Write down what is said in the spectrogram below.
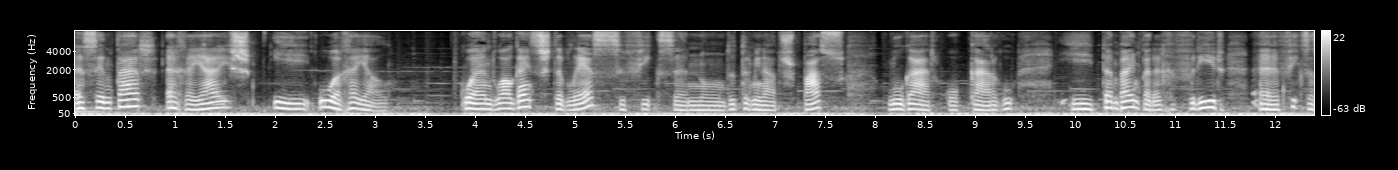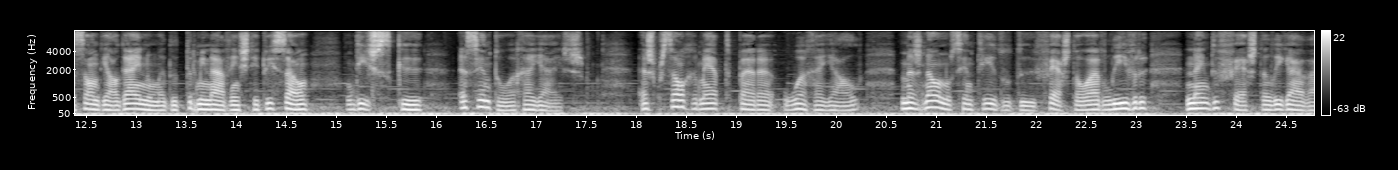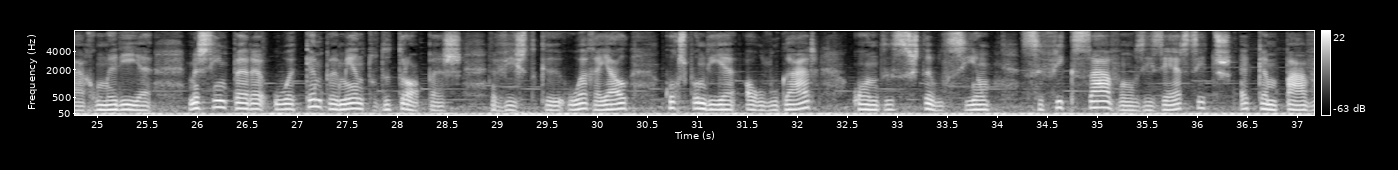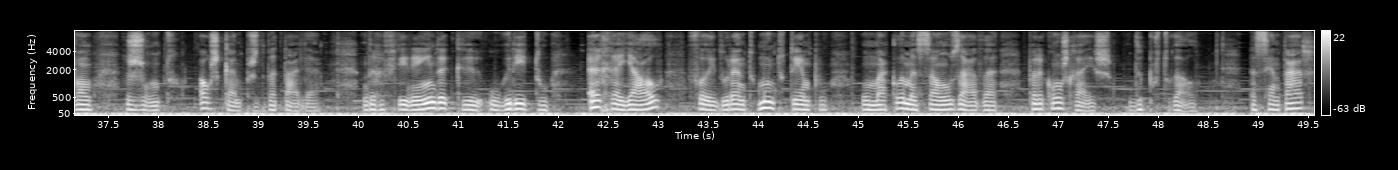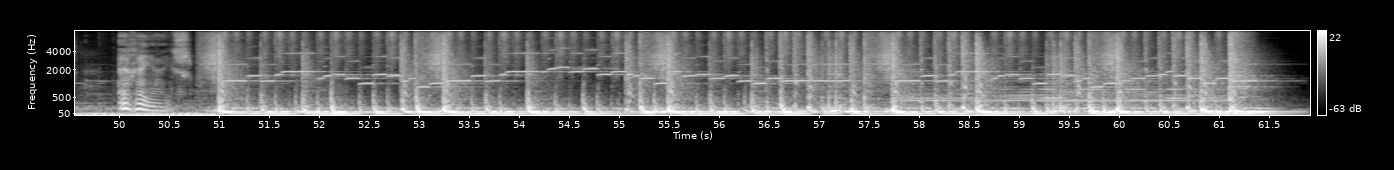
assentar arraiais e o arraial. Quando alguém se estabelece, se fixa num determinado espaço, lugar ou cargo, e também para referir a fixação de alguém numa determinada instituição, diz-se que assentou arraiais. A expressão remete para o arraial, mas não no sentido de festa ao ar livre, nem de festa ligada à romaria, mas sim para o acampamento de tropas, visto que o arraial correspondia ao lugar onde se estabeleciam, se fixavam os exércitos, acampavam junto aos campos de batalha. De referir ainda que o grito Arraial foi durante muito tempo uma aclamação usada para com os reis de Portugal. Assentar arraiais.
